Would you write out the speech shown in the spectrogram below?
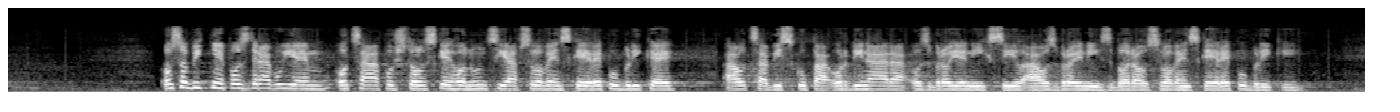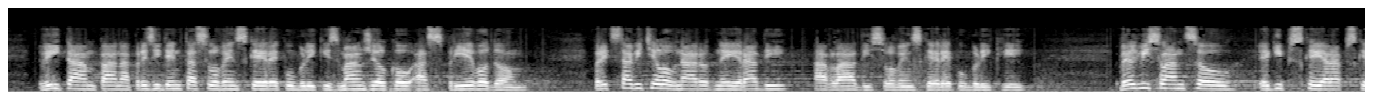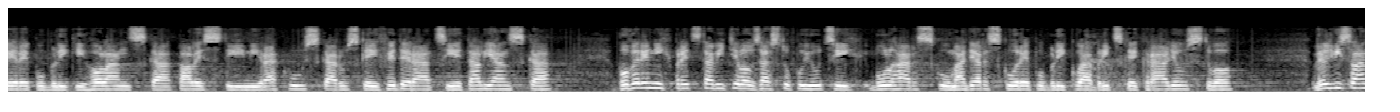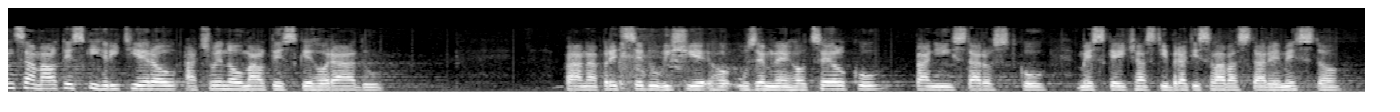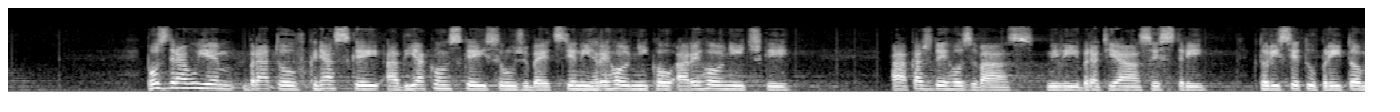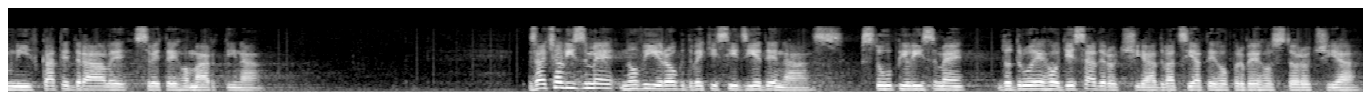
Osobitne pozdravujem oca apoštolského nuncia v Slovenskej republike a otca biskupa ordinára ozbrojených síl a ozbrojených zborov Slovenskej republiky. Vítam pána prezidenta Slovenskej republiky s manželkou a s prievodom, predstaviteľov Národnej rady a vlády Slovenskej republiky, veľvyslancov Egyptskej arabskej republiky, Holandska, Palestíny, Rakúska, Ruskej federácie, Talianska, poverených predstaviteľov zastupujúcich Bulharskú, Maďarskú republiku a Britské kráľovstvo, veľvyslanca malteských rytierov a členov Malteského rádu, pána predsedu vyššieho územného celku, pani starostku meskej časti Bratislava Staré mesto. Pozdravujem bratov v kňazskej a diakonskej službe, ctených reholníkov a reholníčky a každého z vás, milí bratia a sestry, ktorí ste tu prítomní v katedrále svätého Martina. Začali sme nový rok 2011. Vstúpili sme do druhého desaťročia 21. storočia.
